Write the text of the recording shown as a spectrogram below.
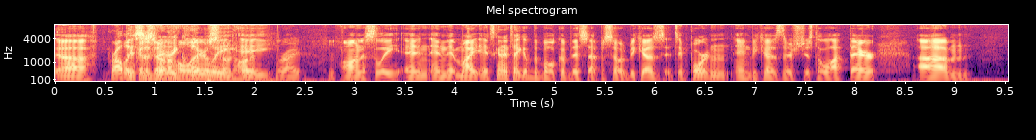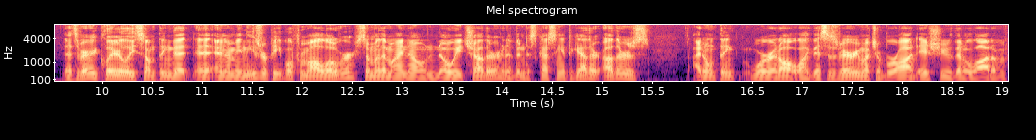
Uh, Probably this is very clearly a right. honestly, and and it might it's going to take up the bulk of this episode because it's important and because there's just a lot there. Um, it's very clearly something that, and and I mean, these are people from all over. Some of them I know know each other and have been discussing it together. Others, I don't think we're at all. Like this is very much a broad issue that a lot of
